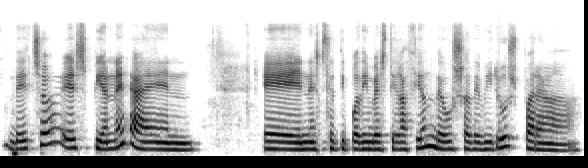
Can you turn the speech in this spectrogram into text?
de hecho, es pionera en, en este tipo de investigación de uso de virus para,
